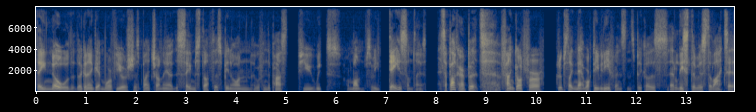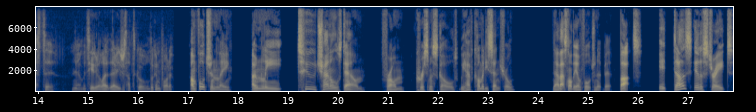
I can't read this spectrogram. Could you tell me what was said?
they know that they're going to get more viewers just by churning out the same stuff that's been on within the past few weeks or months or days sometimes. It's a bugger, but thank God for groups like Network DVD, for instance, because at least there is still access to you know, material out there. You just have to go looking for it. Unfortunately, only two channels down from Christmas Gold, we have Comedy Central. Now, that's not the unfortunate bit, but it does illustrate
